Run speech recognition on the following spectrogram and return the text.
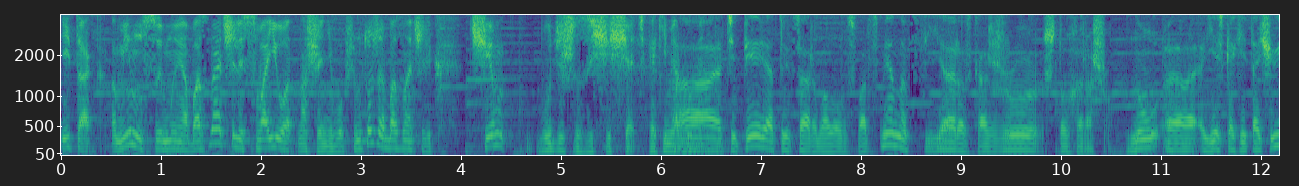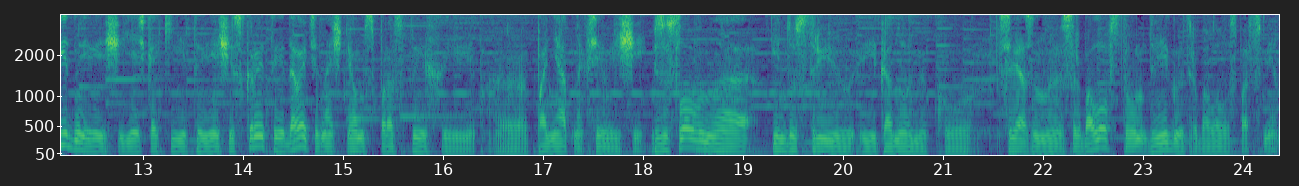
Итак, минусы мы обозначили, свое отношение, в общем, тоже обозначили. Чем будешь защищать? Какими аргументами? А теперь от лица рыболовов-спортсменов я расскажу, что хорошо. Ну, э, есть какие-то очевидные вещи, есть какие-то вещи скрытые. Давайте начнем с простых и э, понятных всем вещей. Безусловно, индустрию и экономику, связанную с рыболовством, двигают рыболовы-спортсмены.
